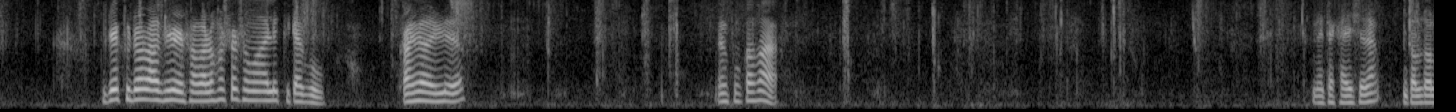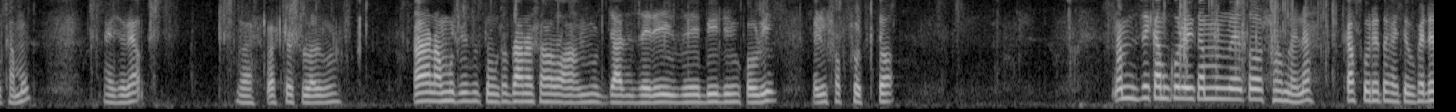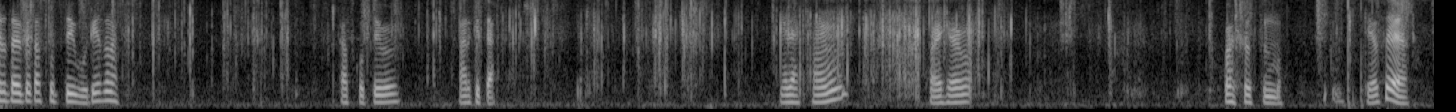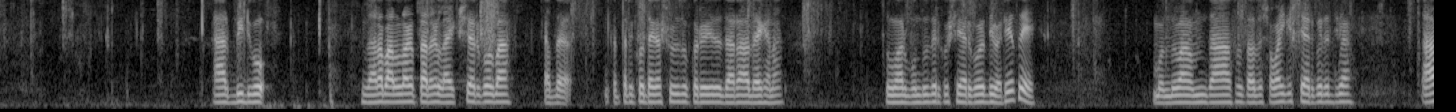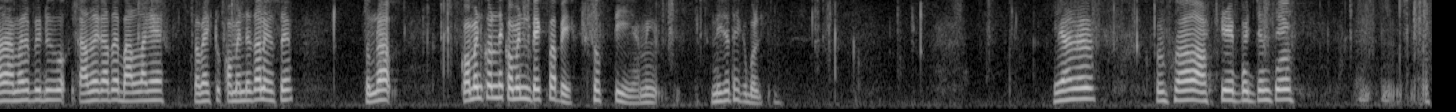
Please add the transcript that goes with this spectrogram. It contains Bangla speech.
যে লাগে সকাল সময় আইলে কিটা গো কাছে আইলে এটা জল টল খামু। না? বাস কষ্ট চলাবো আর আমি তুমি তো জানো সব আমি যা যে করি এটি সব সত্য। আমি যে কাম করি কাম তো সব নাই না। কাজ করে তো খাইতে ফেডের তো কাজ করতে হইব, ঠিক আছে না? কাজ করতে হইব। আর কিতা? এটা খান পয়সা পয়সা তুলব? ঠিক আছে? আর ভিডিও, যারা ভালো লাগে তারা লাইক শেয়ার করবা। তাদের তাদেরকেও দেখার সুযোগ করে, যারা দেখে না, তোমার বন্ধুদেরকে শেয়ার করে দিবা, ঠিক আছে? বন্ধু বান্ধব যা আছে, তাদের সবাইকে শেয়ার করে দিবা। আর আমার ভিডিও কাদের কাদের ভালো লাগে, সবাই একটু কমেন্টে জানাইছে তোমরা কমেন্ট করলে কমেন্ট ব্যাক পাবে, সত্যি, আমি নিজে থেকে বলছি। আজকে পর্যন্ত।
